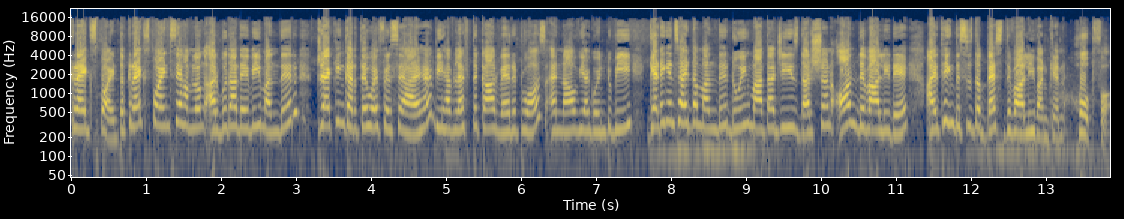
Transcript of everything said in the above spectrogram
cracks point तो क्रैक्स पॉइंट से हम लोग अर्बुदा देवी मंदिर ट्रैकिंग करते हुए फिर से आए हैं। We have left the car where it was and now we are going to be getting inside the mandir doing mata ji darshan on Diwali day I think this is the best Diwali one can hope for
